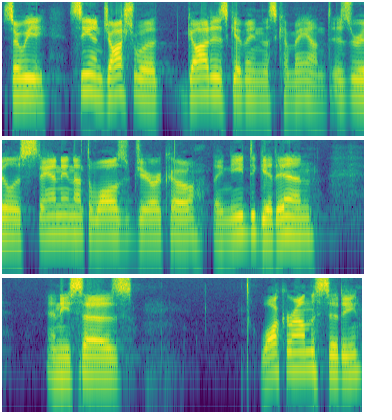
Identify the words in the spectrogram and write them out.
So we see in Joshua, God is giving this command. Israel is standing at the walls of Jericho. They need to get in. And he says, Walk around the city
